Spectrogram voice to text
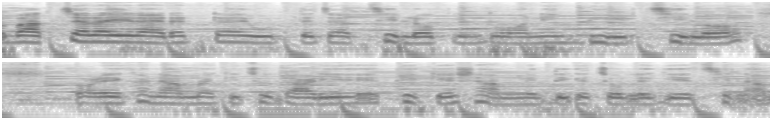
তো বাচ্চারা এই রাইডারটায় উঠতে চাচ্ছিল, কিন্তু অনেক ভিড় ছিল। পরে এখানে আমরা কিছু দাঁড়িয়ে থেকে সামনের দিকে চলে গিয়েছিলাম।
